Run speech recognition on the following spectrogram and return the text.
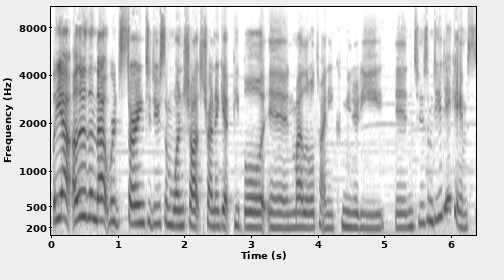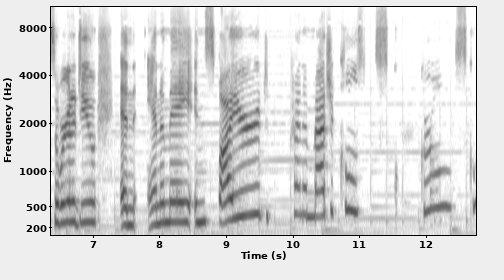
but yeah other than that we're starting to do some one shots trying to get people in my little tiny community into some d&d games so we're going to do an anime inspired kind of magical s- girl school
